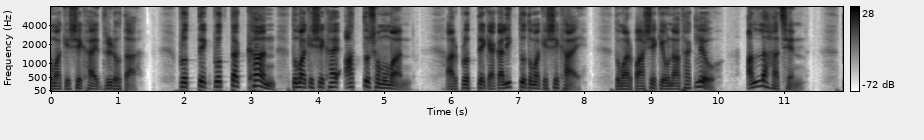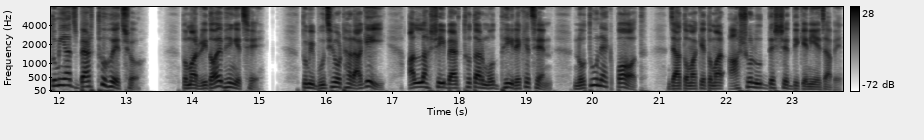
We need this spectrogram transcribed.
তোমাকে শেখায় দৃঢ়তা। প্রত্যেক প্রত্যাখ্যান তোমাকে শেখায় আত্মসমমান। আর প্রত্যেক একালিত্ব তোমাকে শেখায়, তোমার পাশে কেউ না থাকলেও আল্লাহ আছেন। তুমি আজ ব্যর্থ হয়েছ, তোমার হৃদয় ভেঙেছে। তুমি বুঝে ওঠার আগেই আল্লাহ সেই ব্যর্থতার মধ্যেই রেখেছেন নতুন এক পথ যা তোমাকে তোমার আসল উদ্দেশ্যের দিকে নিয়ে যাবে।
